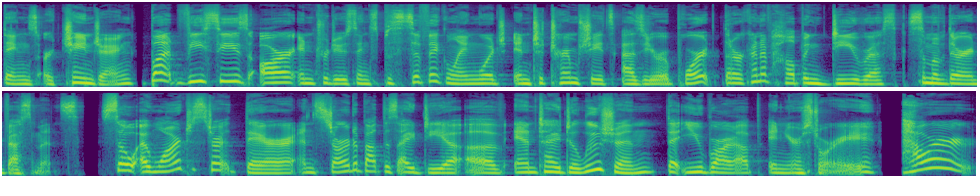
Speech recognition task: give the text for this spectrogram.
things are changing. But VCs are introducing specific language into term sheets as you report that are kind of helping de risk some of their investments. So I wanted to start there and start about this idea of anti dilution that you brought up in your story. How are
